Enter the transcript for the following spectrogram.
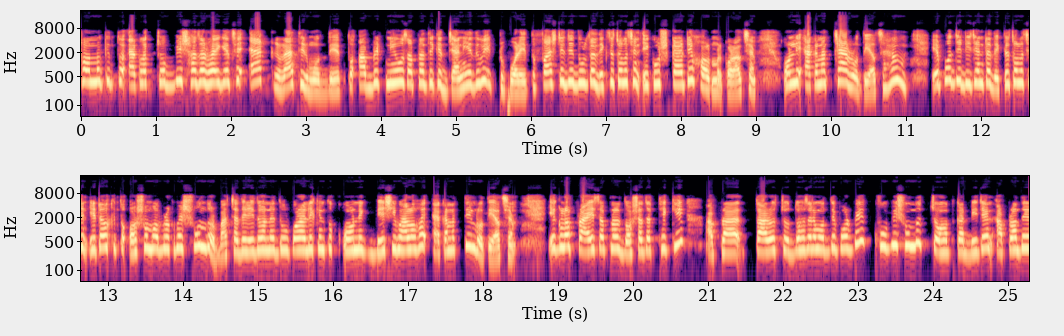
স্বর্ণ কিন্তু এক লাখ চব্বিশ হাজার হয়ে গেছে এক রাতের মধ্যে। তো আপডেট নিউজ আপনাদেরকে জানিয়ে দেবে একটু পরে। তো ফার্স্টে যে দুলটা দেখতে চলেছেন, একুশ ক্যারেটে হলমার্ক করা আছে। অনলি একানা চার রতি আছে হ্যাঁ? এরপর যে ডিজাইনটা দেখতে চলেছেন, এটাও কিন্তু অসম্ভব রকমের সুন্দর। বাচ্চাদের এই ধরনের দুল পরালে কিন্তু অনেক বেশি ভালো হয় একানা তিন রতি আছে। এগুলোর প্রাইস আপনার দশ হাজার থেকে আপনার তারও চোদ্দ হাজারের মধ্যে পড়বে। খুবই সুন্দর, চমৎকার ডিজাইন আপনাদের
